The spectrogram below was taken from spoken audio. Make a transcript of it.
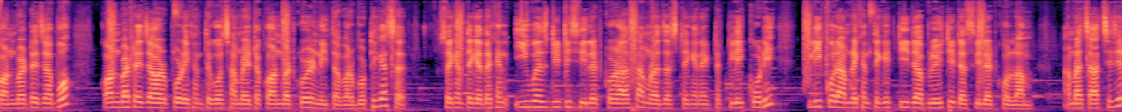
কনভার্টে যাব। কনভার্টে যাওয়ার পর এখান থেকে হচ্ছে আমরা এটা কনভার্ট করে নিতে পারব, ঠিক আছে? সো এখান থেকে দেখেন ইউএসডিটি সিলেক্ট করা আছে, আমরা জাস্ট এখানে একটা ক্লিক করি। ক্লিক করে আমরা এখান থেকে টিডাব্লিউটি এটা সিলেক্ট করলাম। আমরা চাচ্ছি যে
